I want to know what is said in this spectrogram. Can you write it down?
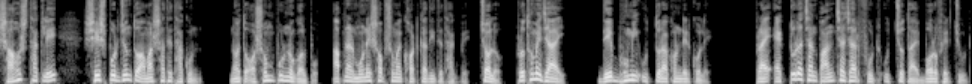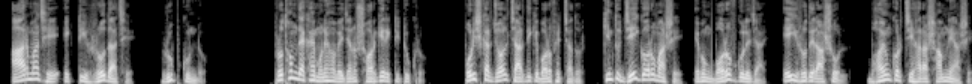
সাহস থাকলে শেষ পর্যন্ত আমার সাথে থাকুন, নয়তো অসম্পূর্ণ গল্প। আপনার মনে সবসময় খটকা দিতে থাকবে। চলো, প্রথমে যাই দেবভূমি উত্তরাখণ্ডের কোলে। প্রায় একটোরা চান পাঁচ হাজার ফুট উচ্চতায় বরফের চূড়। আর মাঝে একটি হ্রদ আছে, রূপকুণ্ড। প্রথম দেখায় মনে হবে যেন স্বর্গের একটি টুকরো। পরিষ্কার জল চারদিকে বরফের চাদর। কিন্তু যেই গরম আসে এবং বরফ গলে যায়, এই হ্রদের আসল, ভয়ঙ্কর চেহারা সামনে আসে।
